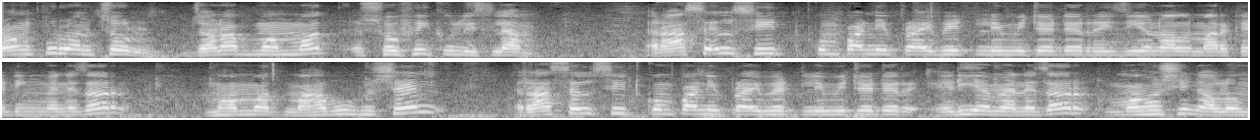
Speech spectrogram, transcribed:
রংপুর অঞ্চল জনাব Mohammad Shafiqul Islam Russell seed company private লিমিটেডের regional marketing manager Mohammad Mahbub Hossain Russell seed company private লিমিটেডের এরিয়া ম্যানেজার মহসিন আলম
